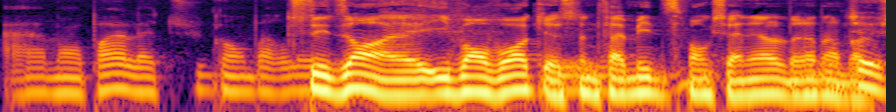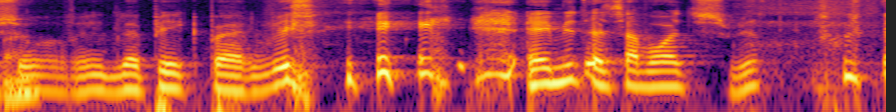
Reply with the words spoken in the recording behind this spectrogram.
à mon père là-dessus qu'on parlait. tu t'es dit, ah, euh, ils vont voir que c'est une famille dysfonctionnelle C'est ça. Le pire qui peut arriver, c'est mieux de le savoir tout de suite.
